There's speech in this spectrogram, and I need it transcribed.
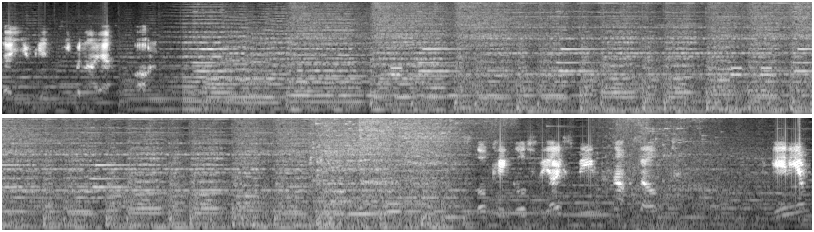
that you can keep an eye out on. Okay, goes for the Ice Beam, knocks out Meganium.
